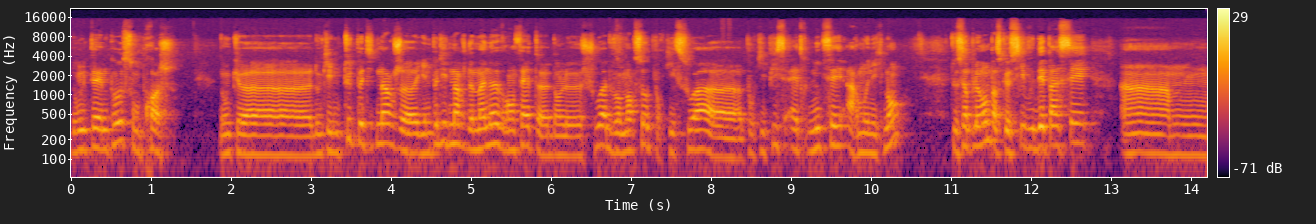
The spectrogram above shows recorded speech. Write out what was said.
dont les tempos sont proches. Donc, euh, donc il y a une toute petite marge, il y a une petite marge de manœuvre en fait dans le choix de vos morceaux pour qu'ils soient, euh, pour qu'ils puissent être mixés harmoniquement. Tout simplement parce que si vous dépassez un,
